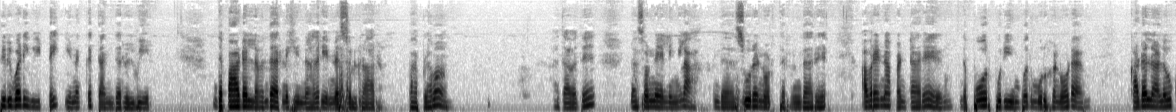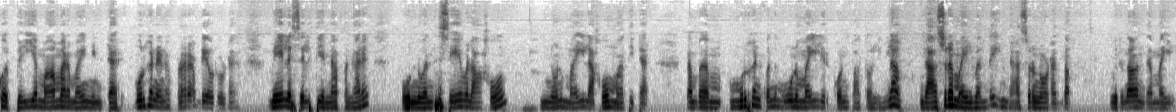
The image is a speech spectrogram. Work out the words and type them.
திருவடி வீட்டை எனக்குத் தந்தருள்வீர். இந்தப் பாடல்ல வந்து அருணகிரிநாதர் என்ன சொல்றார் பார்க்கலாமா? அதாவது நான் சொன்னேன் இல்லைங்களா அந்த சூரன் ஒருத்தர் இருந்தாரு அவர் என்ன பண்ணிட்டாரு இந்த போர் புரியும் போது முருகனோட கடல் அளவுக்கு ஒரு பெரிய மாமரமாய் நின்ட்டாரு. முருகன் என்ன பண்ணார்? அப்படியே அவரோட வேலை செலுத்தி என்ன பண்ணார்? ஒன்று வந்து சேவலாகவும் இன்னொன்று மயிலாகவும் மாற்றிட்டார் நம்ம முருகனுக்கு வந்து மூணு மயில் இருக்கும்னு பார்த்தோம் இல்லைங்களா? இந்த அசுர மயில் வந்து இந்த அசுரனோட தான் இவர் தான் அந்த மயில்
